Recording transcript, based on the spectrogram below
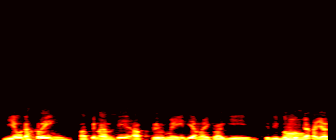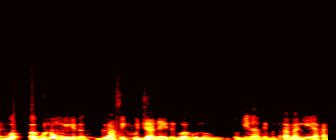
dia udah kering, tapi nanti April Mei dia naik lagi. Jadi bentuknya kayak dua gunung gitu. Grafik hujannya itu dua gunung. Mungkin nanti bentar lagi akan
